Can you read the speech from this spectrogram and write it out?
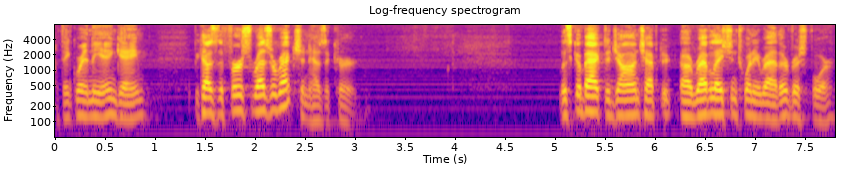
I think we're in the end game because the first resurrection has occurred. Let's go back to John chapter, uh, Revelation 20, rather, verse 4.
